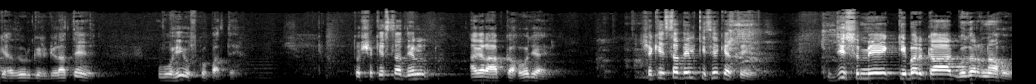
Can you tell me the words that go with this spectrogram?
کے حضور گڑ گڑاتے ہیں، وہی اس کو پاتے ہیں۔ تو شکستہ دل اگر آپ کا ہو جائے، شکستہ دل کسے کہتے ہیں؟ جس میں کبر کا گزر نہ ہو،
